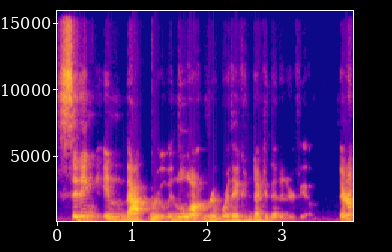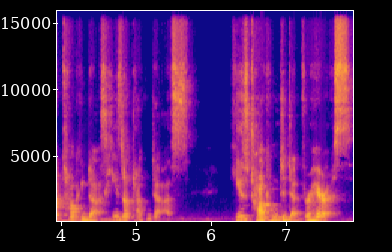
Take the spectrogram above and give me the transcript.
sitting in that room, in the Lawton room where they conducted that interview. They're not talking to us. He's not talking to us he's talking to Denver Harris.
